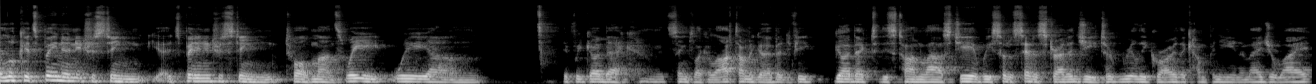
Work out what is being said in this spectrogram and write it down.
look, it's been an interesting. It's been an interesting twelve months. We we um, if we go back, it seems like a lifetime ago, but if you go back to this time last year, we sort of set a strategy to really grow the company in a major way.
